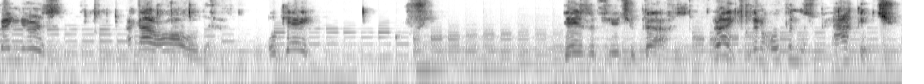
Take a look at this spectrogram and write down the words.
fingers. I got all of that. Okay? Days of future past. All right, I'm going to open this package.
